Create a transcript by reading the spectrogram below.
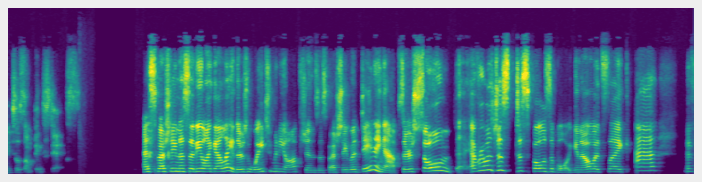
until something sticks. Especially in a city like LA, there's way too many options, especially with dating apps. There's so everyone's just disposable, you know? It's like, eh, if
